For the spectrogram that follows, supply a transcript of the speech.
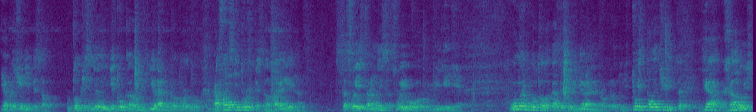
и обращений писал, в том числе не только в Генеральную прокуратуру, Рафальский тоже писал параллельно, со своей стороны, со своего видения. Он работал, оказывается, в Генеральной прокуратуре. То есть, получается, я жалуюсь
